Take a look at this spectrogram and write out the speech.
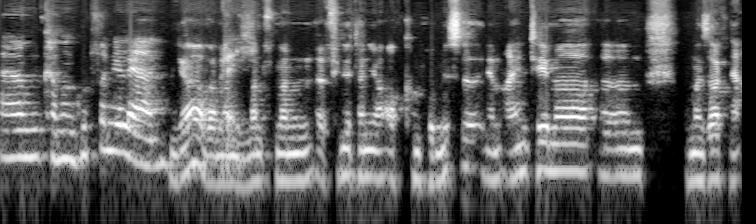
Ähm, kann man gut von dir lernen. Ja, weil man, man, man äh, findet dann ja auch Kompromisse in dem einen Thema, ähm, wo man sagt, na,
